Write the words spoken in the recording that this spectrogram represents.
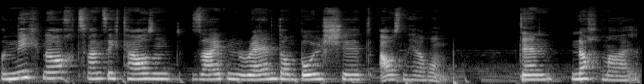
und nicht noch 20.000 Seiten random Bullshit außen herum. Denn nochmal,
